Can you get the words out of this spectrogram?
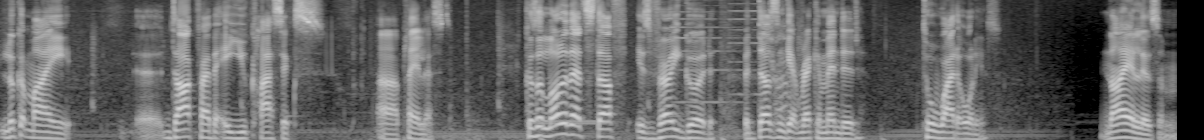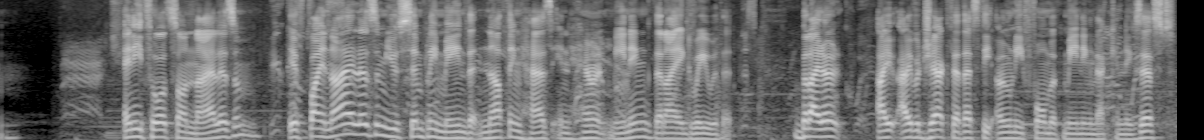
look at my uh, DarkViperAU Classics uh, playlist. Because a lot of that stuff is very good, but doesn't get recommended to a wider audience. Nihilism. Any thoughts on nihilism? If by nihilism you simply mean that nothing has inherent meaning, then I agree with it. But I don't. I, I reject that that's the only form of meaning that can exist.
